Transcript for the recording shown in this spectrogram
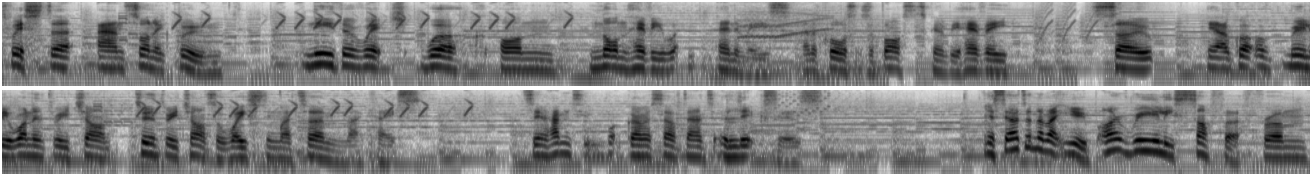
Twister and Sonic Boom, neither of which work on non-heavy enemies. And of course it's a boss, it's going to be heavy. So yeah, I've got a really one in three chance, two in three chance of wasting my turn in that case. See, I'm having to go myself down to elixirs. Yeah, see, I don't know about you, but I really suffer from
